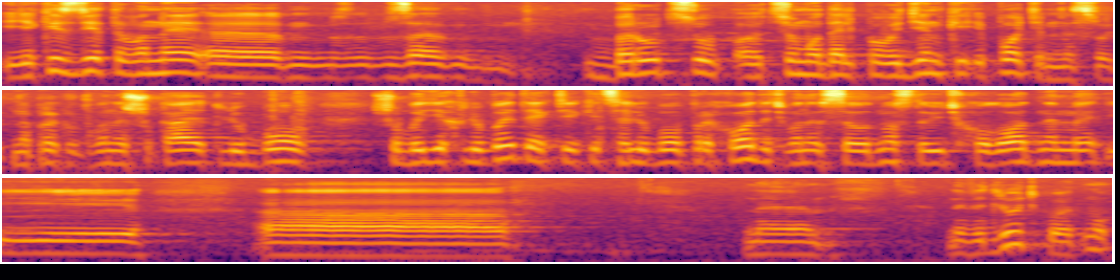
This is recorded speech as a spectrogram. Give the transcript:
І якісь діти вони е, беруть цю, цю модель поведінки і потім несуть. Наприклад, вони шукають любов, щоб їх любити. Як тільки ця любов приходить, вони все одно стають холодними і е, не, не відлюдькують. Ну,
